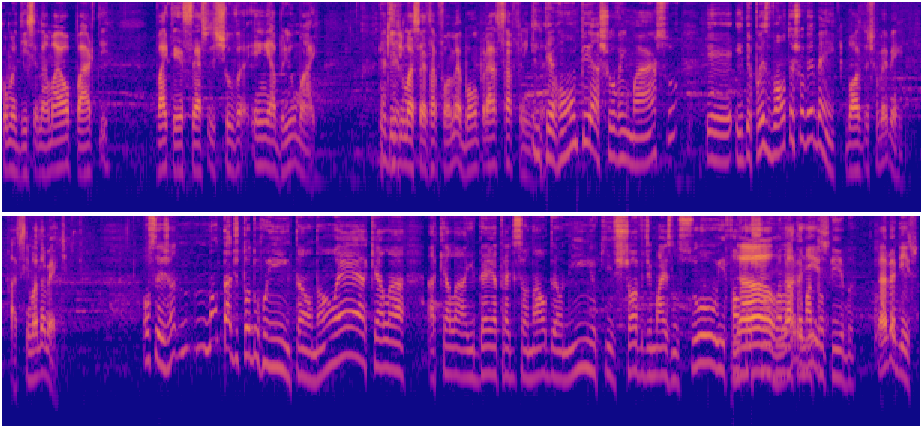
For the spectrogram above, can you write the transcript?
como eu disse, na maior parte vai ter excesso de chuva em abril, maio. Quer o que dizer, de uma certa forma é bom para a safrinha. Né? Interrompe né? a chuva em março e, e, depois volta a chover bem. Volta a chover bem, acima da média. Ou seja, não está de todo ruim, então. Não é aquela aquela ideia tradicional do El Ninho que chove demais no sul e falta não, chuva lá para Mato Piba. Nada disso.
